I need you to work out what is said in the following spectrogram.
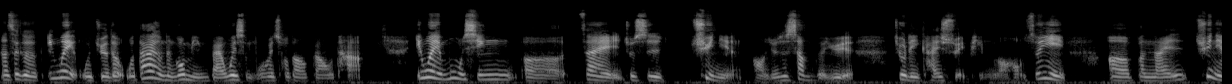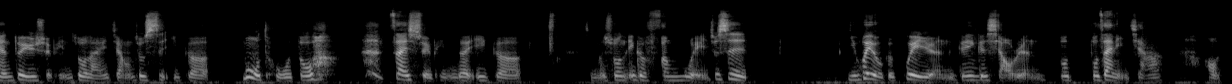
那这个，因为我觉得我大概能够明白为什么会抽到高塔，因为木星呃在就是去年哦，就是上个月就离开水瓶了哈，所以呃本来去年对于水瓶座来讲就是一个木头都 在水瓶的一个怎么说呢，一个氛围，就是你会有个贵人跟一个小人都都在你家。哦，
